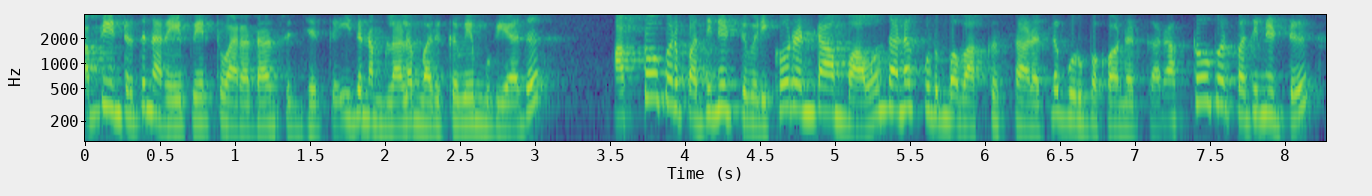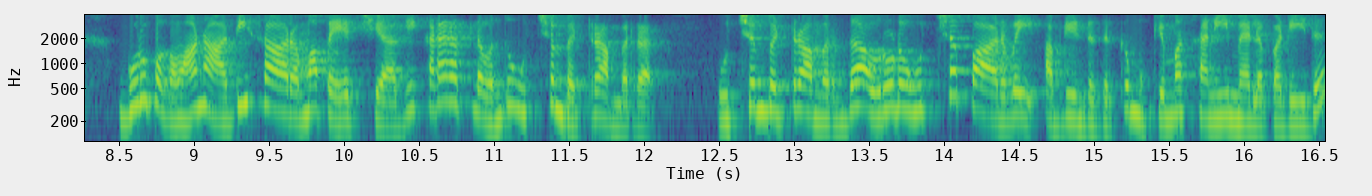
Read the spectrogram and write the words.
அப்படின்றது நிறைய பேருக்கு வரதான் செஞ்சிருக்கு. இதை நம்மளால மறுக்கவே முடியாது. அக்டோபர் பதினெட்டு வரைக்கும் ரெண்டாம் பாவம் தன குடும்ப வாக்குஸ்தானத்தில் குரு பகவான் இருக்கார். அக்டோபர் பதினெட்டு குரு பகவான் அதிசாரமாக பயிற்சியாகி கடகத்தில் வந்து உச்சம் பெற்று அமர்றார். உச்சம் பெற்று அமர்ந்து அவரோட உச்ச பார்வை அப்படின்றதுக்கு முக்கியமாக சனி மேலே படியுது.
